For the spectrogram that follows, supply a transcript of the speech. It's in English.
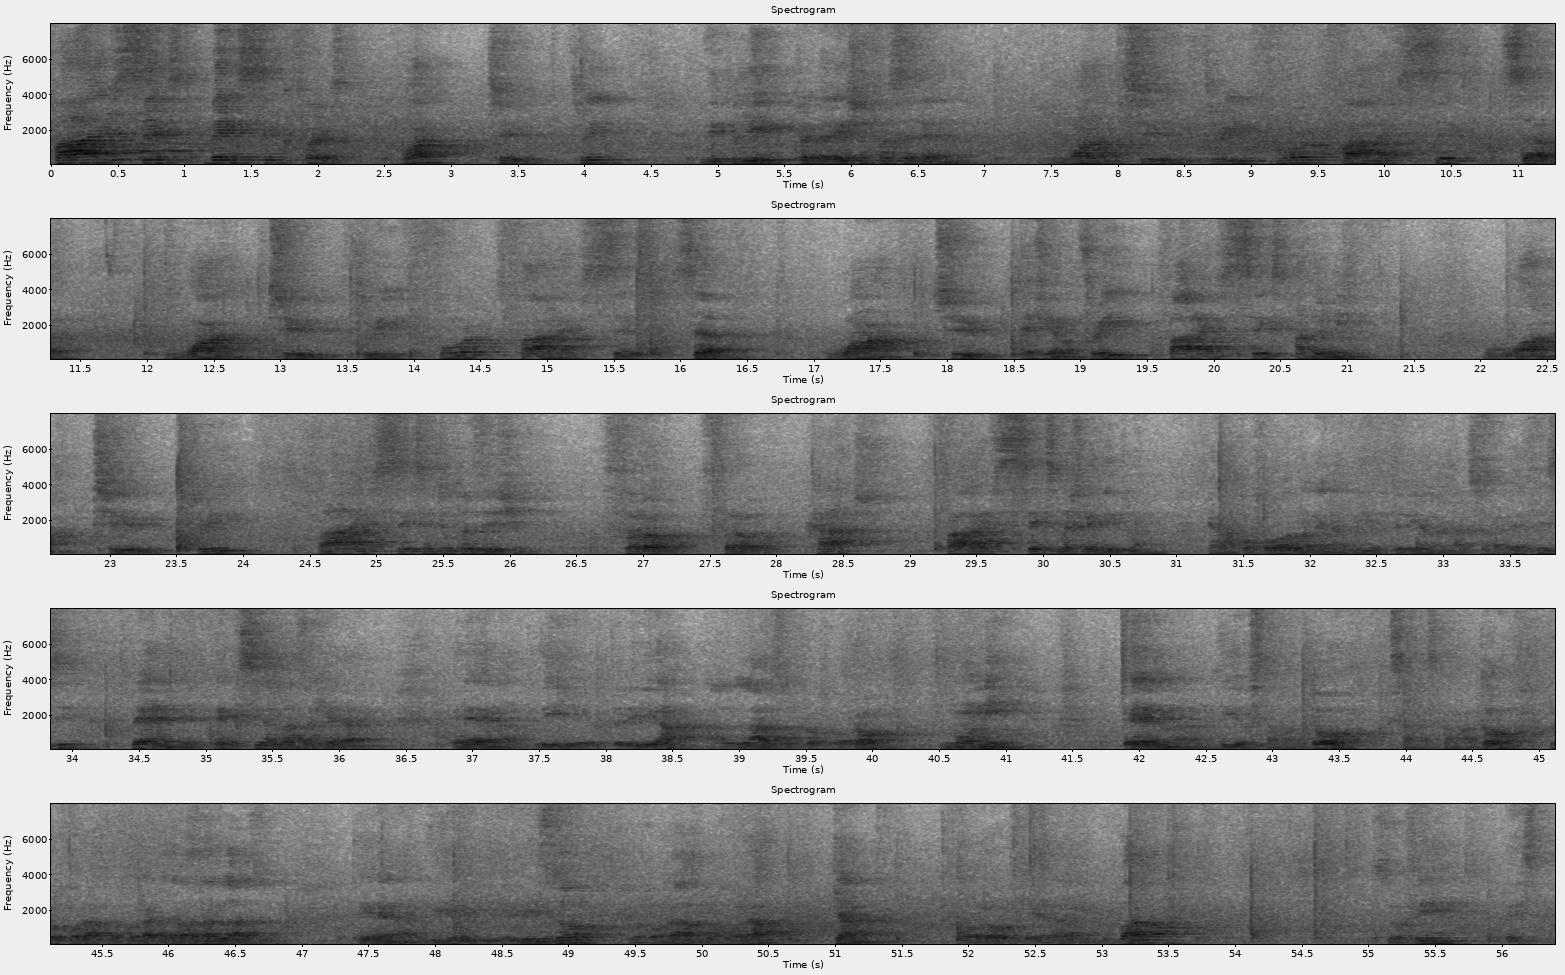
Five, six, basic first. One, two, three. Deep preparation for setenta. One, two, three, four, five, six, seven. One, two, three, four, five, six, seven. One, two, if you have a three, five, six, underneath. One, two, three, five, six, into position. Throw, throw, catch, 5, 6 μέχρι δίπλα μου. Για να έχω χώρο, 1, 2, 3, να αλλάξω κατεύθυνση. 5, 6, αλλάζω χεράκι. 1, 2, 3, αλλάζω, προχωρώ. Μονή. 1, 2, σταματώ. Ξανασταματώ. Προχωρά, προχωρά, καταβάτα, αλλάζω. 1, 2, γυρίζω. Προχωρά, προχωρά. Κι αν φορώ χεράκι που πάνω. Στροφή, πέστε.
